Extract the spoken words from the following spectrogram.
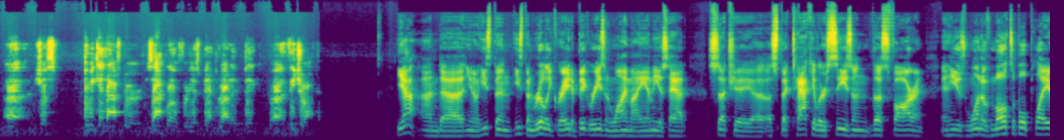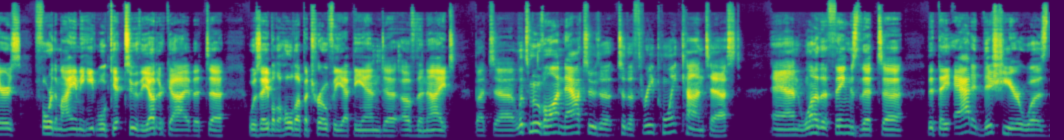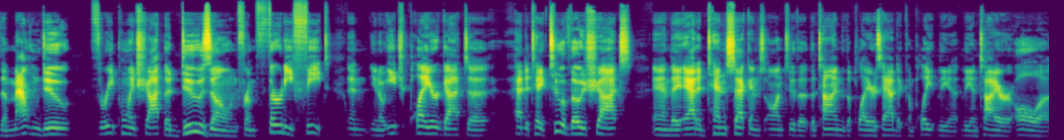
uh, just the weekend after Zach Lowe for ESPN put out a big uh, feature on him. Yeah, and uh, you know he's been he's been really great. A big reason why Miami has had such a, a spectacular season thus far, and and he's one of multiple players for the Miami Heat. We'll get to the other guy that uh, was able to hold up a trophy at the end uh, of the night. But uh, let's move on now to the to the three point contest. And one of the things that uh, that they added this year was the Mountain Dew three point shot, the Dew Zone from 30 feet. And, you know, each player got uh, had to take two of those shots, and they added 10 seconds onto the, the time that the players had to complete the, uh, the entire all, uh,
